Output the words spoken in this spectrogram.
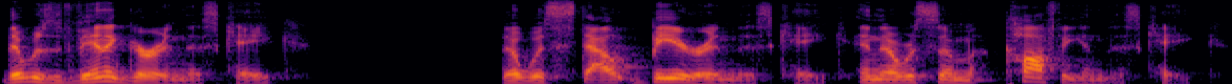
There was vinegar in this cake. There was stout beer in this cake. And there was some coffee in this cake.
